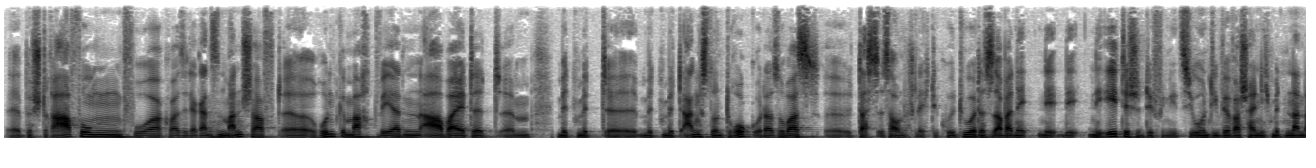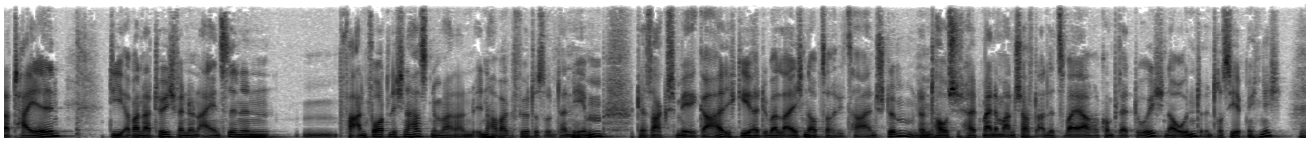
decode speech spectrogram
äh, Bestrafungen vor quasi der ganzen Mannschaft äh, rund gemacht werden, arbeitet ähm, mit, mit, äh, mit, mit Angst und Druck oder sowas, äh, das ist auch eine schlechte Kultur. Das ist aber eine, eine, eine ethische Definition, die wir wahrscheinlich miteinander teilen, die aber natürlich, wenn du einen einzelnen Verantwortlichen hast, nehmen wir ein inhabergeführtes Unternehmen, mhm. der sagt es mir egal, ich gehe halt über Leichen, Hauptsache die Zahlen stimmen und dann mhm. tausche ich halt meine Mannschaft alle zwei Jahre komplett durch. Na und, interessiert mich nicht. Mhm.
